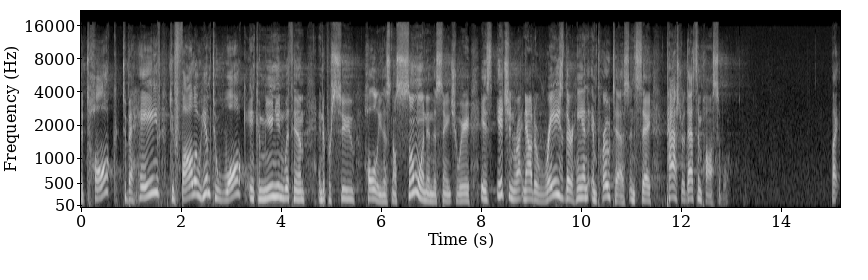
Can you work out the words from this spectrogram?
to talk, to behave, to follow Him, to walk in communion with Him, and to pursue holiness. Now, someone in the sanctuary is itching right now to raise their hand in protest and say, Pastor, that's impossible. Like,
